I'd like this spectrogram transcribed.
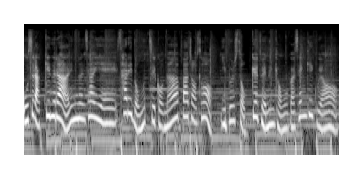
옷을 아끼느라 안 입는 사이에 살이 너무 찌거나 빠져서 입을 수 없게 되는 경우가 생기고요.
